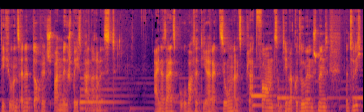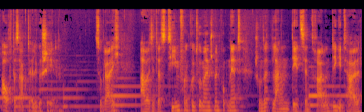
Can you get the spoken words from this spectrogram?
die für uns eine doppelt spannende Gesprächspartnerin ist. Einerseits beobachtet die Redaktion als Plattform zum Thema Kulturmanagement natürlich auch das aktuelle Geschehen. Zugleich arbeitet das Team von kulturmanagement.net schon seit langem dezentral und digital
